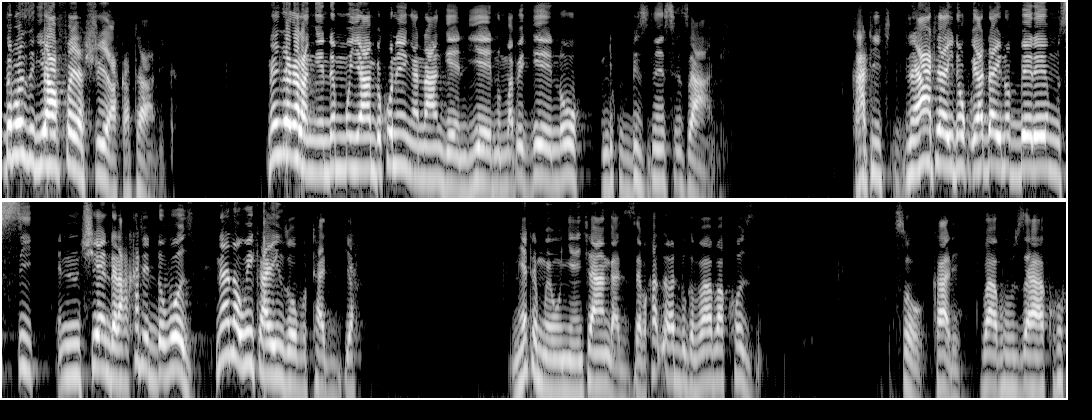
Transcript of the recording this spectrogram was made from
Eddoboozi lyafa yasho yakatandika nenjagala ngende muyambeko naye nga nange ndi eno mabega eno ndi ku bizinesi zange kati naye ate yadde alina okubeera mc nkyendera kakati eddoboozi naye no wiiki ayinza obutajja. Naye temwewunya enkyangazi abakazi abaddugavu baba bakozi. So kale tubabuuzaako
